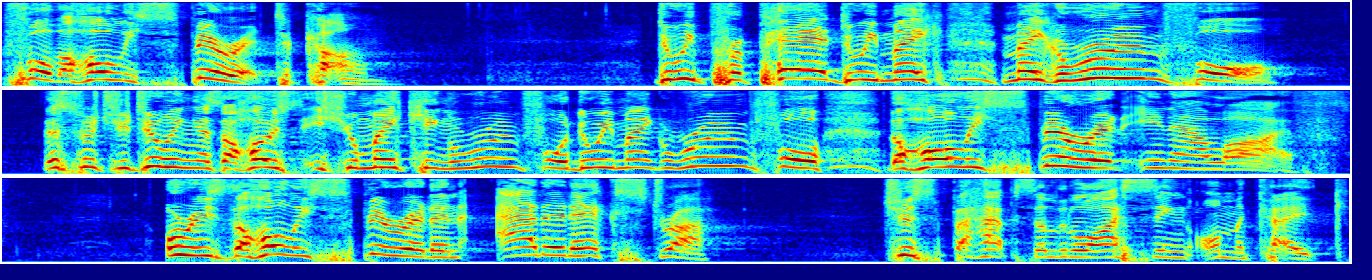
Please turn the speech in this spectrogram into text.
for the Holy Spirit to come? Do we prepare? Do we make, make room for? That's what you're doing as a host is you're making room for. Do we make room for the Holy Spirit in our life? Or is the Holy Spirit an added extra just perhaps a little icing on the cake.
